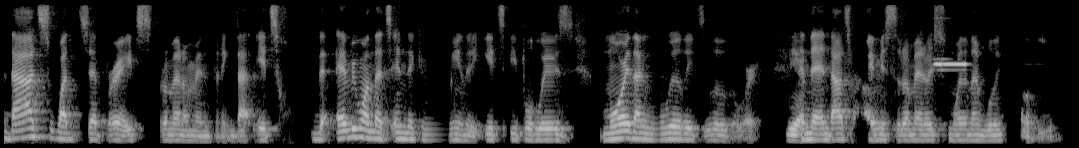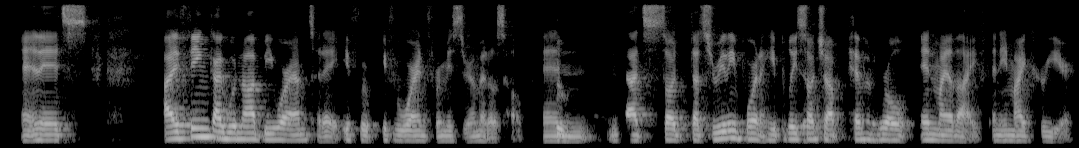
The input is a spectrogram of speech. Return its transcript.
that's what separates romero mentoring that it's the, everyone that's in the community, it's people who is more than willing to do the work. Yeah. And then that's why Mr. Romero is more than willing to help you. And it's, I think I would not be where I am today if we if it weren't for Mr. Romero's help. And that's so that's really important. He plays such a pivotal role in my life and in my career.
